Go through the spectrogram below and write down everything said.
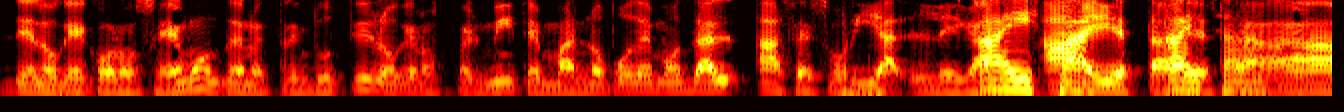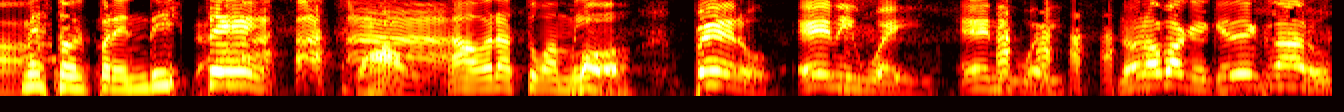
de lo que conocemos de nuestra industria y lo que nos permite, más no podemos dar asesoría legal. Ahí está, Ahí está. ahí esa. Me sorprendiste. Ahora tú a mí. Oh, pero, anyway, anyway. No, no, para que quede claro,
